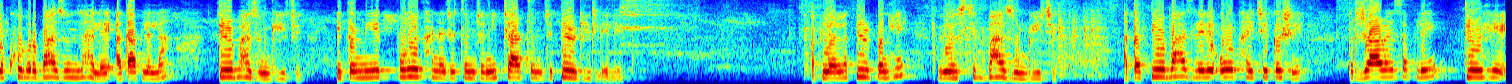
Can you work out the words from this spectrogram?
आपलं खोबरं भाजून झालंय आता आपल्याला तीळ भाजून घ्यायचे इथं मी एक पोहे खाण्याच्या चमच्यानी चार चमचे तीळ घेतलेले आहेत. आपल्याला तीळ पण हे व्यवस्थित भाजून घ्यायचे आता तीळ भाजलेले ओळखायचे कसे? तर ज्यावेळेस आपले तीळ हे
